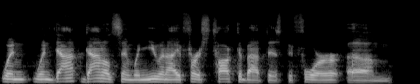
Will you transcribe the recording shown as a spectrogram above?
when when Don, Donaldson, when you and I first talked about this before, um,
